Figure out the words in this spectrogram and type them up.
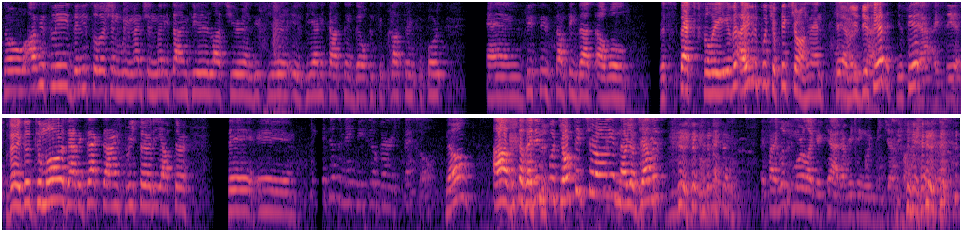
so obviously the new solution we mentioned many times here last year and this year is the Anycast and the OpenSIPS clustering support. And this is something that I will respectfully, even, I even put your picture on, man. Okay, you, do you see it? You see it? Yeah, I see it. Very good. Tomorrow, that exact time, 3.30 after the... Uh, It doesn't make me feel very special. no? Ah, because I didn't put your picture on it? Now you're jealous? If I looked more like a cat, everything would be just fine.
